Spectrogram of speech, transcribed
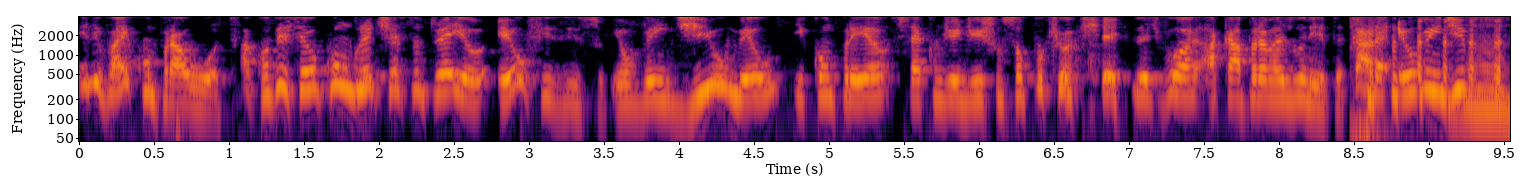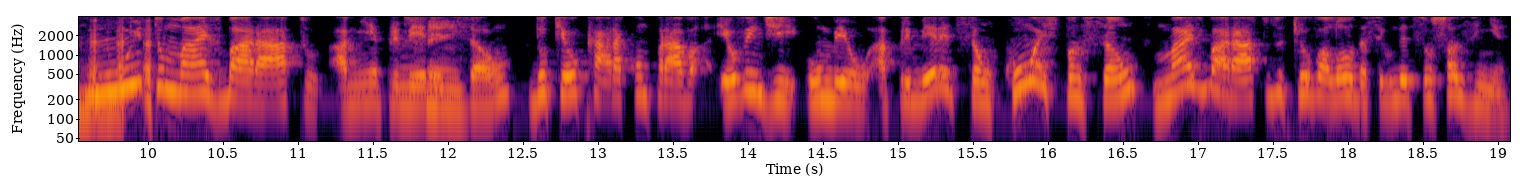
ele vai comprar o outro. Aconteceu com o Great Chester Trail. Eu fiz isso. Eu vendi o meu e comprei a Second Edition só porque eu achei, né, tipo, a capa era mais bonita. Cara, eu vendi muito mais barato a minha primeira Sim. edição do que o cara comprava. Eu vendi o meu, a primeira edição com a expansão, mais barato do que o valor da segunda edição sozinha.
